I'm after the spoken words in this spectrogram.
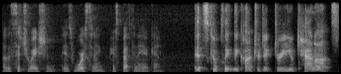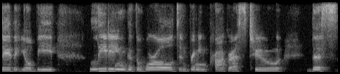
and the situation is worsening. Here's Bethany again. It's completely contradictory. You cannot say that you'll be leading the world and bringing progress to this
